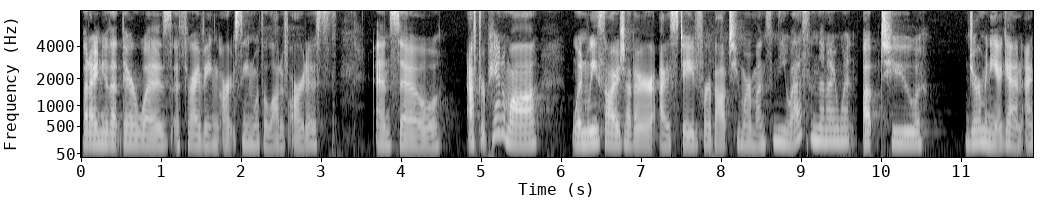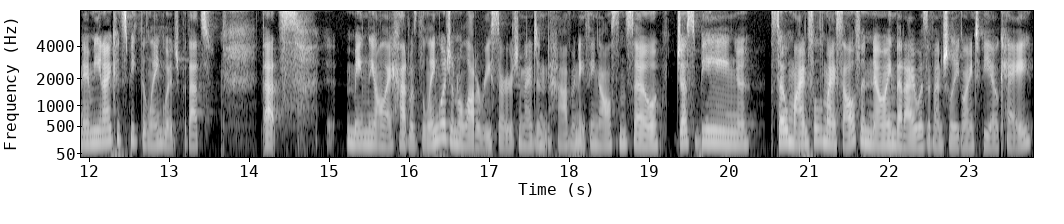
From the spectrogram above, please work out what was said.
but I knew that there was a thriving art scene with a lot of artists. And so after Panama, when we saw each other, I stayed for about two more months in the US and then I went up to Germany again. And I mean, I could speak the language, but that's that's mainly all I had was the language and a lot of research and I didn't have anything else. And so just being so mindful of myself and knowing that I was eventually going to be okay.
